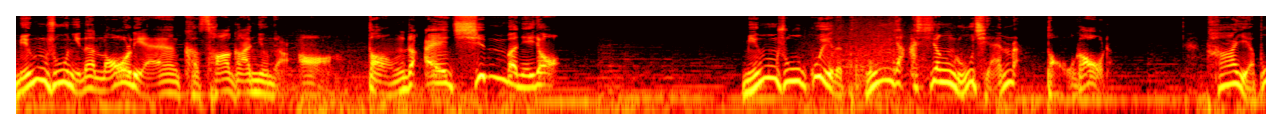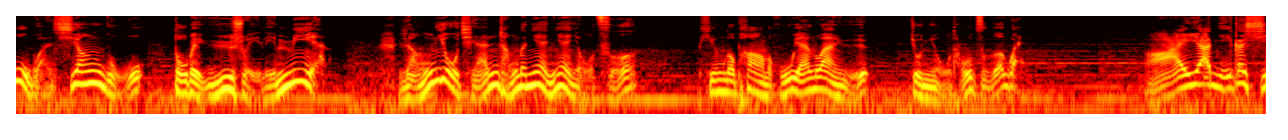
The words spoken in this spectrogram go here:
明叔，你那老脸可擦干净点啊！等着挨亲吧，你就。明叔跪在铜压香炉前面祷告着，他也不管香骨都被雨水淋灭了。仍旧虔诚的念念有词，听到胖子胡言乱语，就扭头责怪：“哎呀，你个死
